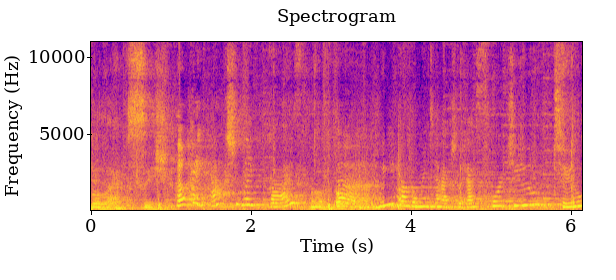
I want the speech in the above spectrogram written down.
relaxation. Okay, actually, guys, um, we are going to actually escort you to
